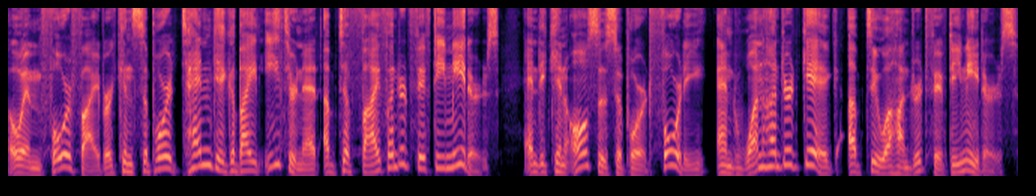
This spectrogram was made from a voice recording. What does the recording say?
OM4 fiber can support 10 gigabit Ethernet up to 550 meters, and it can also support 40 and 100 gig up to 150 meters.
